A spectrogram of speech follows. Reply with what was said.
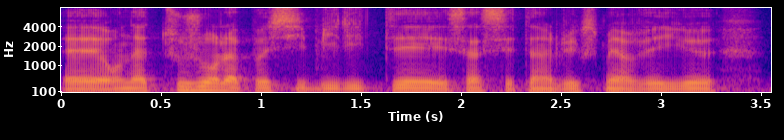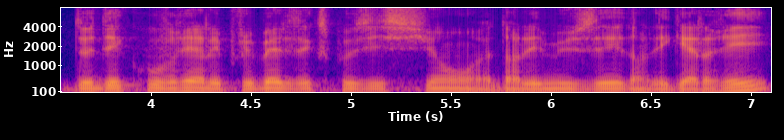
Euh, on a toujours la possibilité, et ça c'est un luxe merveilleux, de découvrir les plus belles expositions euh, dans les musées, dans les galeries.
